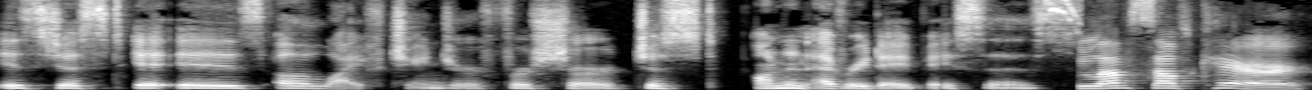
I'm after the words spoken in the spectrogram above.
is just, it is a life changer for sure, just on an everyday basis. Love self care.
